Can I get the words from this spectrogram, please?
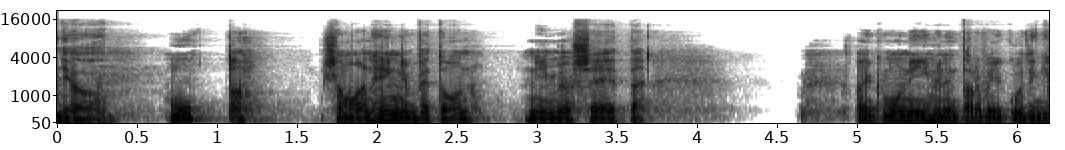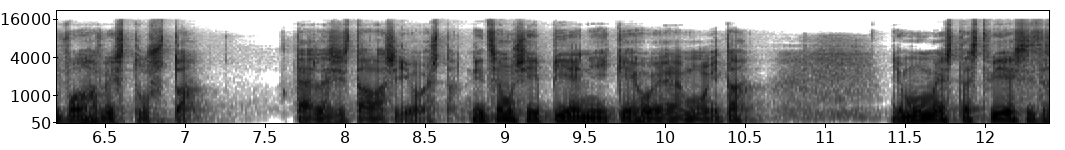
Joo. Mutta samaan hengenvetoon, niin myös se, että aika moni ihminen tarvii kuitenkin vahvistusta tällaisista asioista. Niitä semmoisia pieniä kehoja ja muita. Ja mun mielestä tästä viestistä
